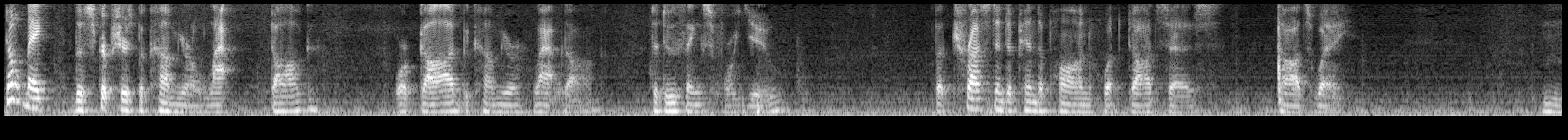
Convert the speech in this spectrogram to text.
Don't make the scriptures become your lap dog or God become your lapdog to do things for you, but trust and depend upon what God says, God's way. Hmm.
